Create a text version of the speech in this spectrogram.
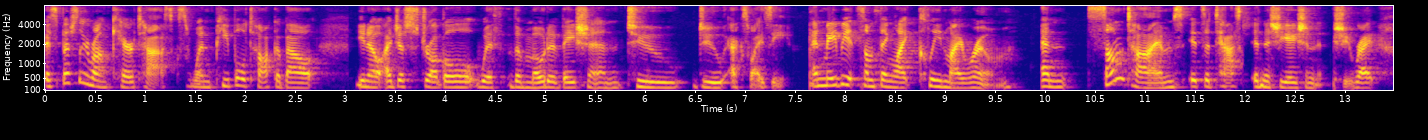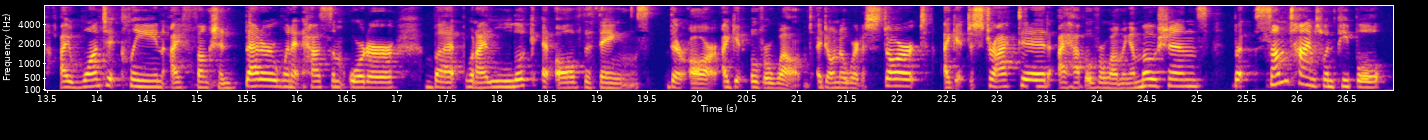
especially around care tasks, when people talk about, you know, I just struggle with the motivation to do XYZ. And maybe it's something like clean my room and sometimes it's a task initiation issue, right? I want it clean. I function better when it has some order. But when I look at all of the things there are, I get overwhelmed. I don't know where to start. I get distracted. I have overwhelming emotions. But sometimes when people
